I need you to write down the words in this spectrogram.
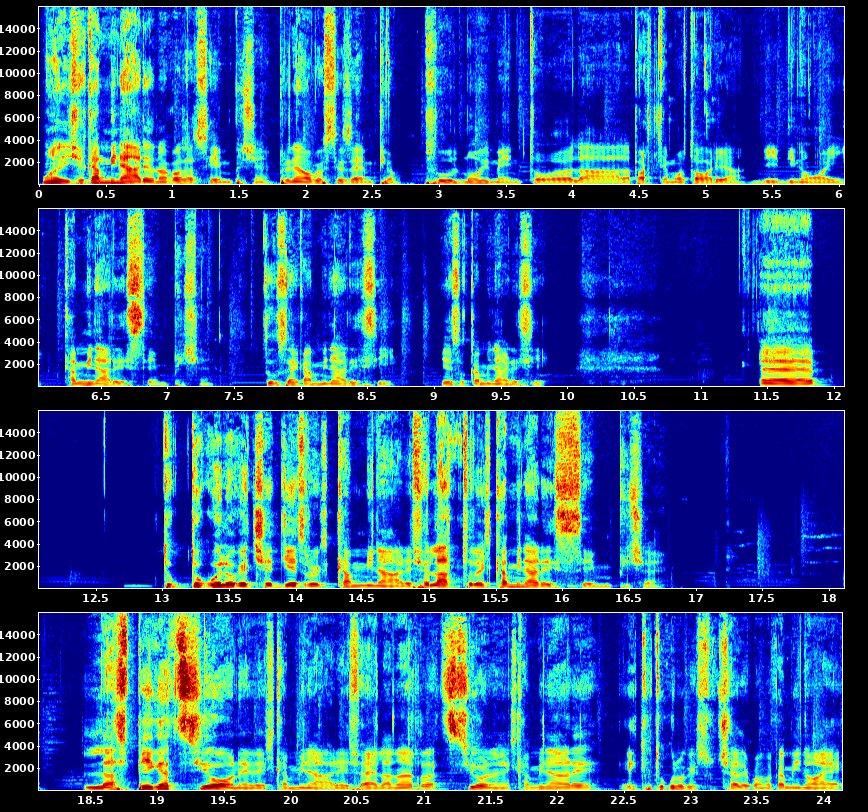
uno dice camminare è una cosa semplice. Prendiamo questo esempio sul movimento, la, la parte motoria di, di, noi. Camminare è semplice. Tu sai camminare? Sì. Io so camminare? Sì. Eh, tutto quello che c'è dietro il camminare, cioè l'atto del camminare è semplice. La spiegazione del camminare, cioè la narrazione del camminare e tutto quello che succede quando cammino è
